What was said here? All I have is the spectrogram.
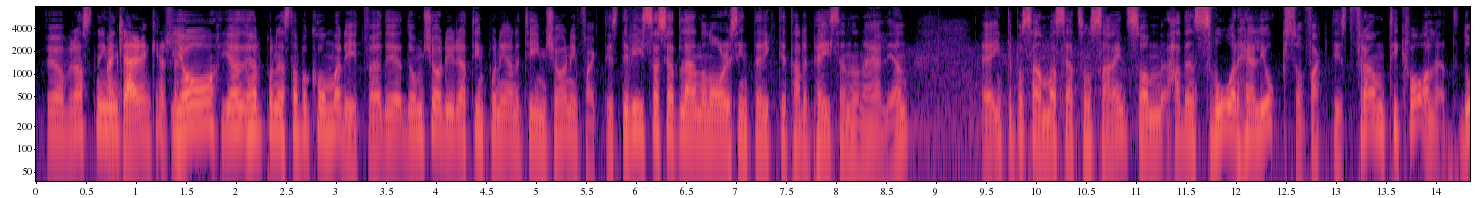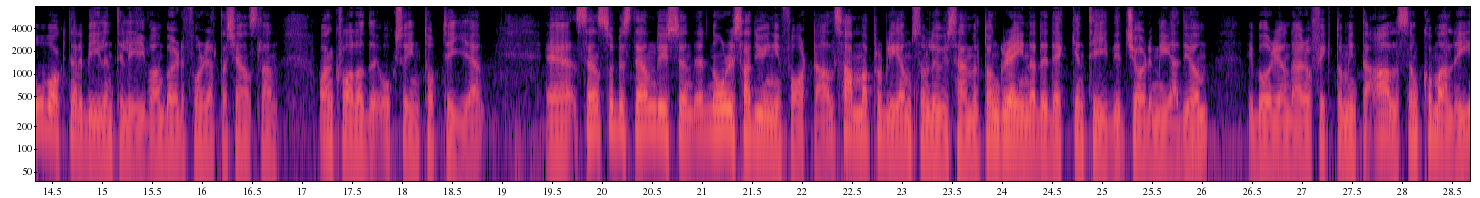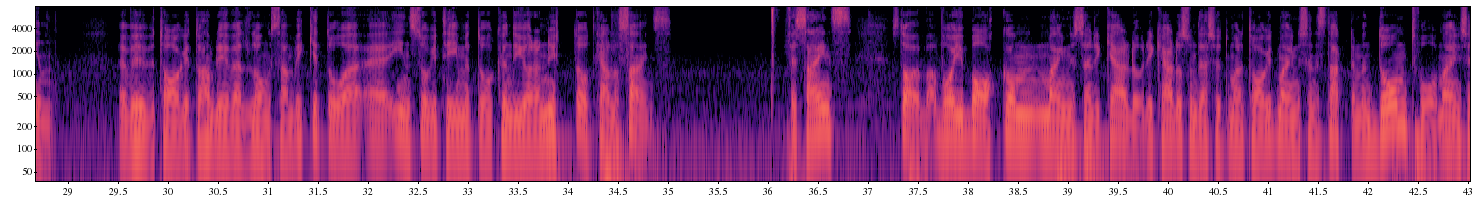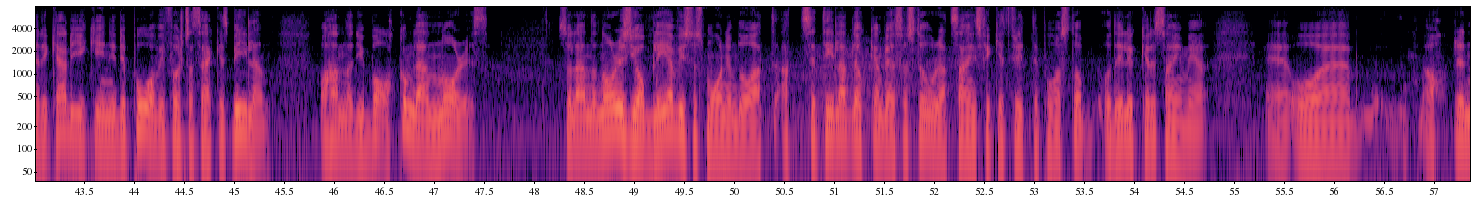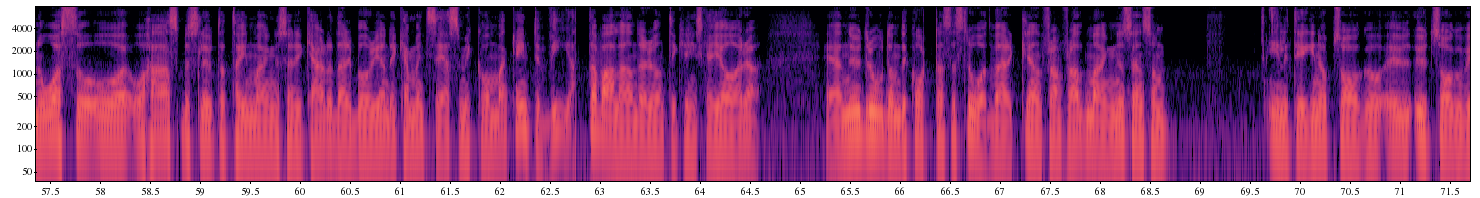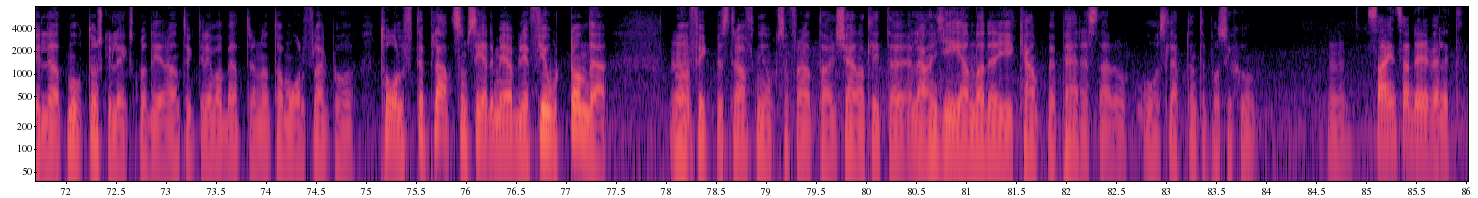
överraskningen... McLaren kanske? Ja, jag höll på nästan på att komma dit. För det, de körde ju rätt imponerande teamkörning faktiskt. Det visade sig att Landon Norris inte riktigt hade pacen den här helgen. Eh, inte på samma sätt som Sainz som hade en svår helg också faktiskt. Fram till kvalet. Då vaknade bilen till liv och han började få den rätta känslan. Och han kvalade också in topp 10. Eh, sen så bestämde ju sig, Norris hade ju ingen fart alls. Samma problem som Lewis Hamilton. Grainade däcken tidigt, körde medium i början där och fick dem inte alls. De kom aldrig in överhuvudtaget och han blev väldigt långsam. Vilket då eh, insåg i teamet då kunde göra nytta åt Carlos Sainz. För Sainz var ju bakom Magnusen Ricardo. Ricardo som dessutom hade tagit Magnusen i starten. Men de två, Magnusen och Ricardo gick in i depå vid första säkerhetsbilen. Och hamnade ju bakom Landon Norris. Så Landon Norris jobb blev ju så småningom då att, att se till att luckan blev så stor att Sainz fick ett fritt depåstopp. Och det lyckades han ju med. Eh, och eh, ja, Renaults och, och, och Haas beslut att ta in Magnusen Ricardo där i början, det kan man inte säga så mycket om. Man kan inte veta vad alla andra runt omkring ska göra. Eh, nu drog de det kortaste strået, verkligen. Framförallt Magnusen som enligt egen uppsago, utsago ville att motorn skulle explodera. Han tyckte det var bättre än att ta målflagg på 12 plats som sedermera blev 14. Och han fick bestraffning också för att ha tjänat lite, eller han genade i kamp med Perez där och, och släppte inte position. Mm. Sainz hade ett väldigt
